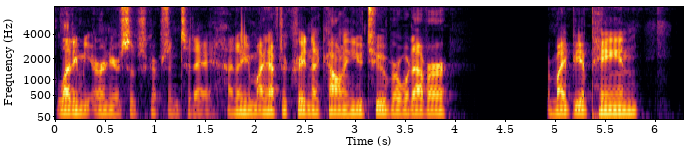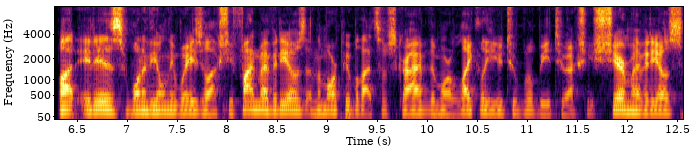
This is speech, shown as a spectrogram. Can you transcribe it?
letting me earn your subscription today. I know you might have to create an account on YouTube or whatever. It might be a pain, but it is one of the only ways you'll actually find my videos. And the more people that subscribe, the more likely YouTube will be to actually share my videos.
